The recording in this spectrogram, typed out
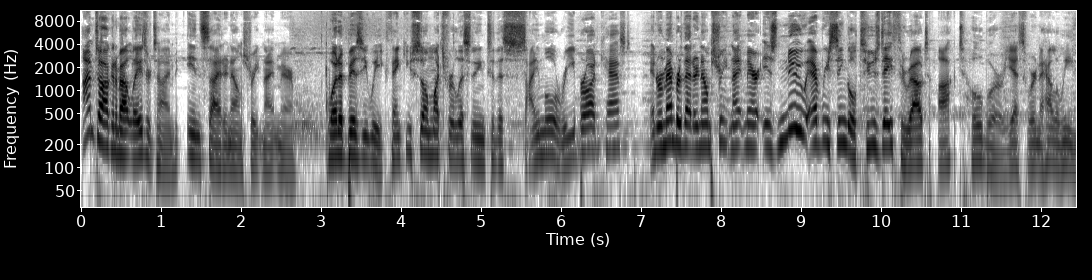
I'm talking about Laser Time inside an Elm Street Nightmare. What a busy week. Thank you so much for listening to this simul rebroadcast. And remember that an Elm Street Nightmare is new every single Tuesday throughout October. Yes, we're into Halloween.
